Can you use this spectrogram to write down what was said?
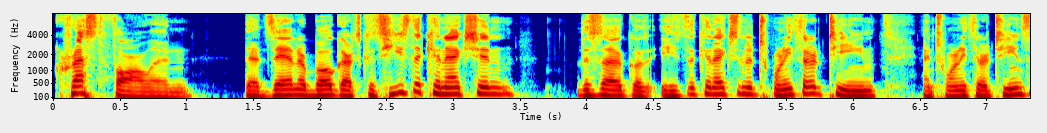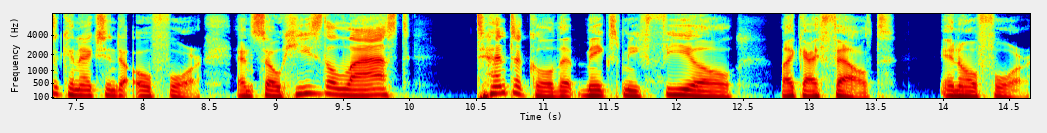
crestfallen that Xander Bogaerts, because he's the connection. This is how it goes. He's the connection to 2013, and 2013 is the connection to 04. And so he's the last tentacle that makes me feel like I felt in 04.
